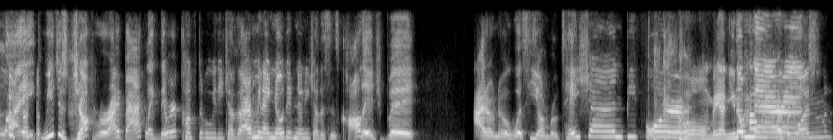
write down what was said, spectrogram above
Like we just jumped right back. Like they were comfortable with each other. I mean, I know they've known each other since college, but I don't know. Was he on rotation before? Oh man, you know how like, everyone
